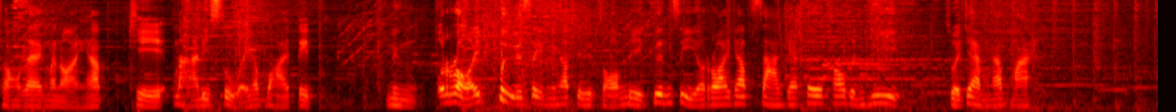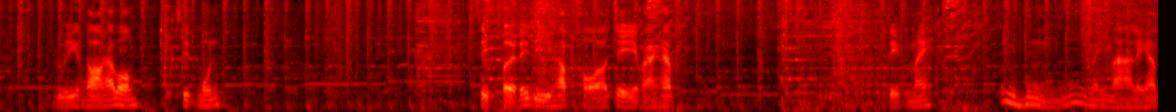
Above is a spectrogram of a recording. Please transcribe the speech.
ช่องแรกมาหน่อยครับเคมาดีสวยครับวายติด100ปืนเซนนะครับ 72 ดีดขึ้น 400 ครับซาแกตเตอร์เข้าเป็นที่ สวยแจ่มครับมาลุยกันต่อครับผมสิบหมุนสิบเปิดได้ดีครับ ขอเจมาครับ ติดไหมอือหือไม่มาเลยครับ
